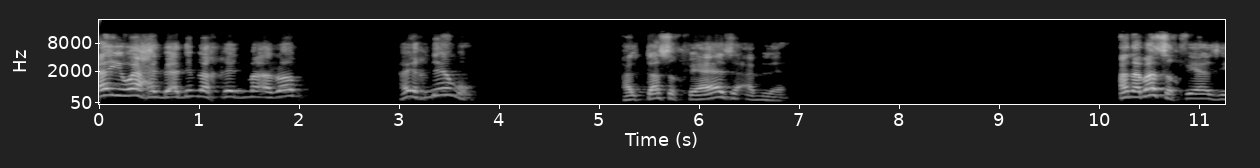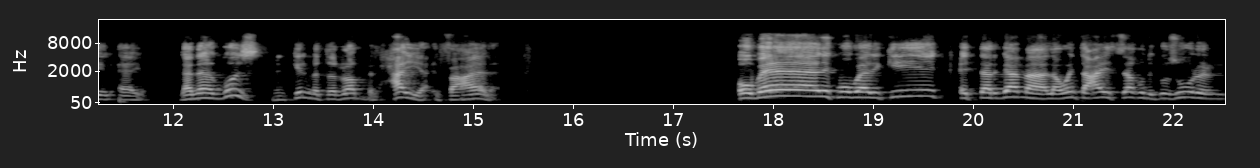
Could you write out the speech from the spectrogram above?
أي واحد بيقدم لك خدمة الرب هيخدمه. هل تثق في هذا أم لا؟ أنا بثق في هذه الآية لأنها جزء من كلمة الرب الحية الفعالة. أبارك مباركيك الترجمة لو أنت عايز تاخد جذور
